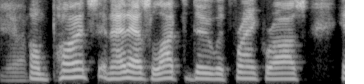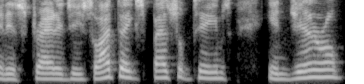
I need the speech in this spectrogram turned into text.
yeah. on punts, and that has a lot to do with Frank Ross and his strategy. So I think special teams in general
